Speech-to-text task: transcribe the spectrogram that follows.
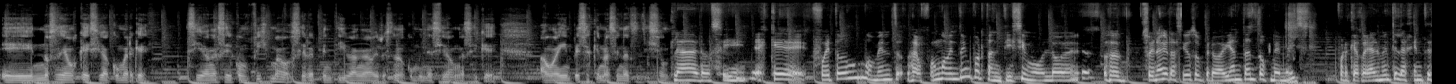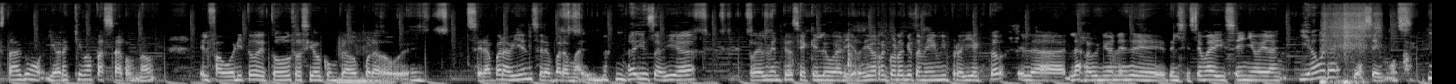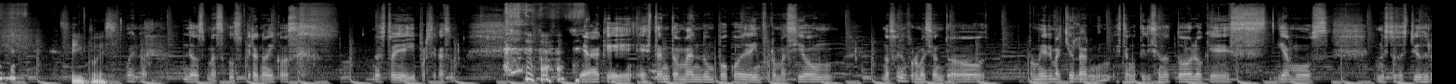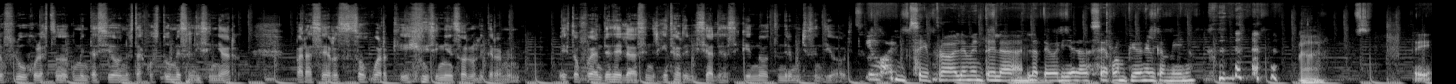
eh, no sabíamos qué se iba a comer qué, si iban a hacer con Figma o si de repente iban a haber una combinación, así que aún hay empresas que no hacen la transición. Claro, sí, es que fue todo un momento, o sea, fue un momento importantísimo, Lo, suena gracioso, pero habían tantos memes, porque realmente la gente estaba como, ¿y ahora qué va a pasar, no? El favorito de todos ha sido comprado por Adobe. ¿Será para bien? ¿Será para mal? Nadie sabía realmente hacia qué lugar ir. Yo recuerdo que también mi proyecto, las reuniones del sistema de diseño eran, ¿y ahora qué hacemos? Sí, pues. Bueno, los más conspiranoicos, no estoy ahí por si acaso, era que están tomando un poco de información, no solo información, todo por medio de Machine Learning, están utilizando todo lo que es, digamos, nuestros estudios de los flujos, nuestra documentación, nuestras costumbres al diseñar, para hacer software que diseñen solos, literalmente. Esto fue antes de las inteligencias artificiales, así que no tendría mucho sentido ahorita. Sí, probablemente la, teoría se rompió en el camino. Ah.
